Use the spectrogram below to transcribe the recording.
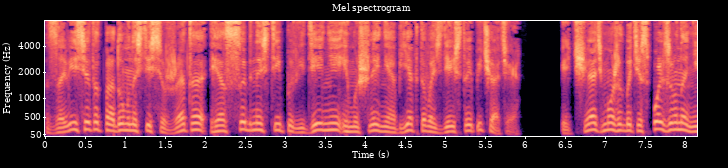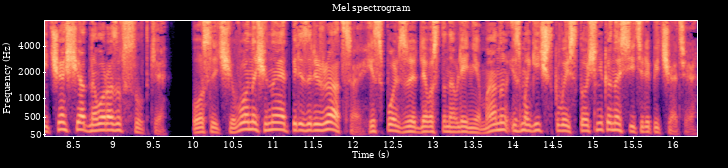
Зависит от продуманности сюжета и особенностей поведения и мышления объекта воздействия печати. Печать может быть использована не чаще одного раза в сутки, после чего начинает перезаряжаться, используя для восстановления ману из магического источника носителя печати.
